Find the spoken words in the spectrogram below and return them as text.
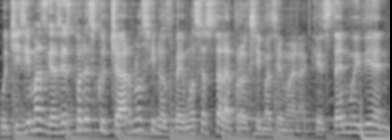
Muchísimas gracias por escucharnos y nos vemos hasta la próxima semana. Que estén muy bien.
